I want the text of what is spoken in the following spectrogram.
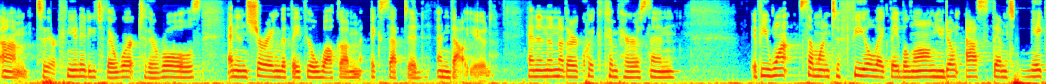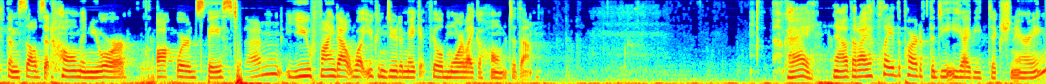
um, to their community, to their work, to their roles, and ensuring that they feel welcome, accepted, and valued. And in another quick comparison, if you want someone to feel like they belong, you don't ask them to make themselves at home in your awkward space to them. You find out what you can do to make it feel more like a home to them. Okay, now that I have played the part of the DEIB dictionary,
